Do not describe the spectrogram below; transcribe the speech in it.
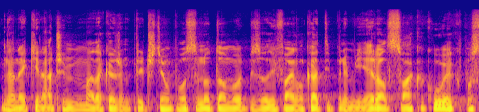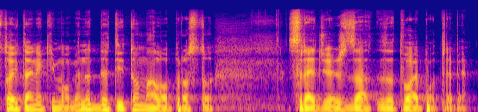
na neki način, mada kažem, pričat ćemo posebno o tom u epizodi Final Cut i premijer, ali svakako uvek postoji taj neki moment da ti to malo prosto sređuješ za, za tvoje potrebe.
